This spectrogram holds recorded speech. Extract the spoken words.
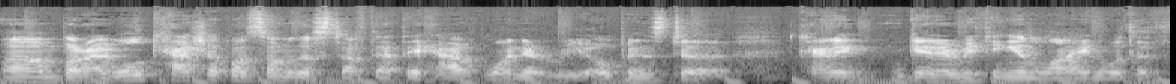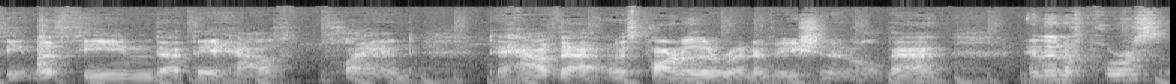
Um, but I will catch up on some of the stuff that they have when it reopens to kind of get everything in line with the theme, the theme that they have planned to have that as part of the renovation and all that. And then, of course,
